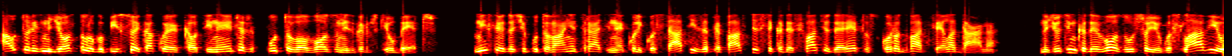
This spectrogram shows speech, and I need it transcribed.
autor između ostalog opisuje kako je kao tinejdžer putovao vozom iz Grčke u Beč. Mislio je da će putovanje trajati nekoliko sati i zaprepastio se kada je shvatio da je reč o skoro dva cela dana. Međutim, kada je voz ušao u Jugoslaviju,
